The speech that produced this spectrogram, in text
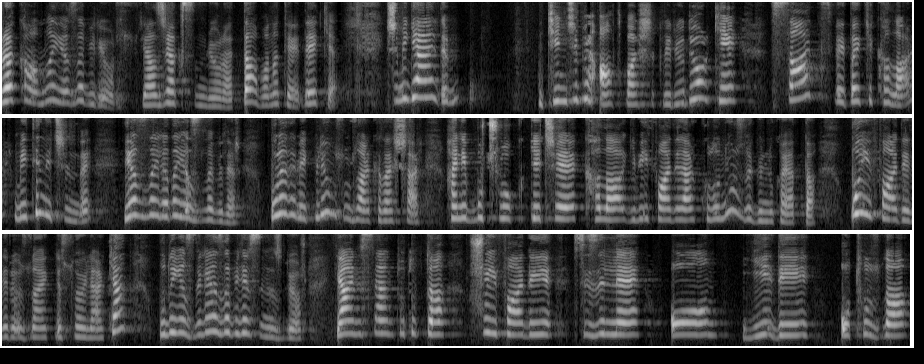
Rakamla yazabiliyoruz. Yazacaksın diyor hatta bana TDK. Şimdi geldim. İkinci bir alt başlık veriyor. Diyor ki saat ve dakikalar metin içinde yazıyla da yazılabilir. Bu ne demek biliyor musunuz arkadaşlar? Hani buçuk, geçe, kala gibi ifadeler kullanıyoruz ya günlük hayatta. Bu ifadeleri özellikle söylerken bunu yazıyla yazabilirsiniz diyor. Yani sen tutup da şu ifadeyi sizinle 10, 7, 30'da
